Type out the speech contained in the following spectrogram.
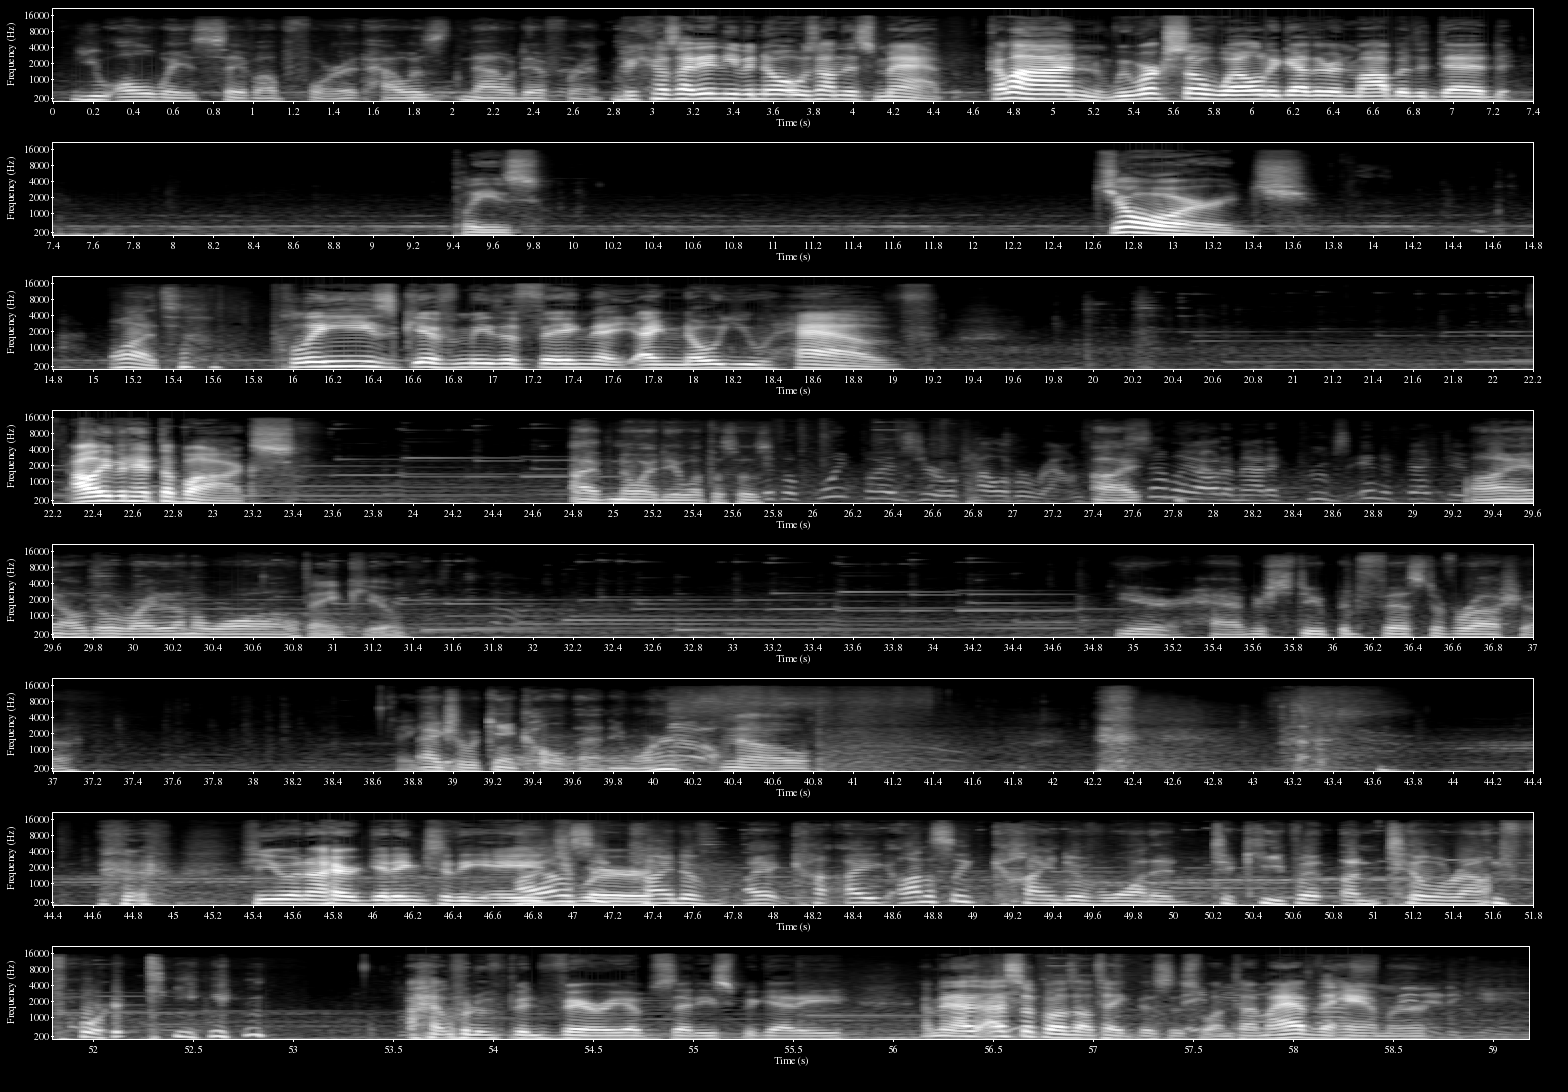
You always save up for it. How is now different? because I didn't even know it was on this map. Come on, we work so well together in Mob of the Dead. Please. George, What? please give me the thing that I know you have. I'll even hit the box. I have no idea what this is. If a .50 caliber round from I- a semi-automatic proves ineffective, Fine, I'll go write it on the wall. Thank you. Here, have your stupid fist of Russia. Thank Actually, we can't call it that anymore. no. you and I are getting to the age I honestly where kind of, I, I honestly kind of wanted to keep it until round 14. I would have been very upsetty spaghetti. I mean, I, I suppose I'll take this this one time. I have the hammer. Spin it again.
